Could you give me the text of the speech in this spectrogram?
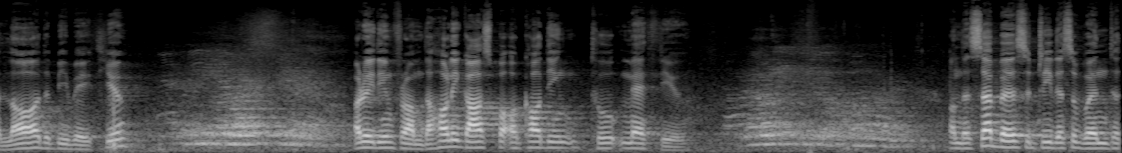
The Lord be with you. A reading from the Holy Gospel according to Matthew. On the Sabbath, Jesus went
